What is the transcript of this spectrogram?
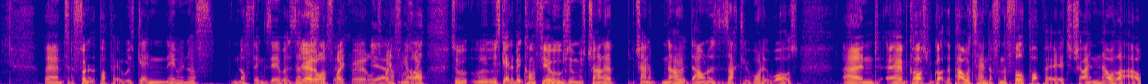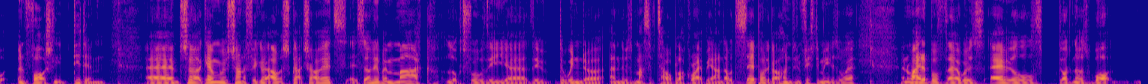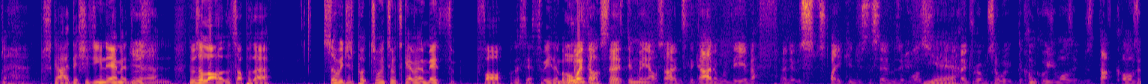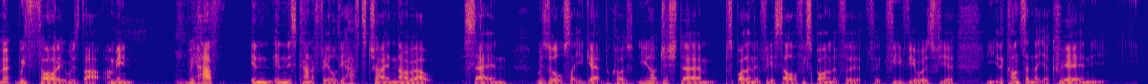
um, to the front of the property, was getting near enough nothing, zero, zero. yeah, nothing. spike there Yeah, nothing at all. So we we was getting a bit confused and was trying to trying to narrow it down as exactly what it was. And um, of course, we've got the power turned off in the full property to try and narrow that out. Unfortunately, it didn't. Um, so again, we was trying to figure it out and scratch our heads. It's only when Mark looked through the uh, the the window and there was a massive tower block right behind. I would say probably about 150 meters away, and right above there was aerials, God knows what, sky dishes, you name it. There Yeah. was there was a lot at the top of there. So we just put two and two together and made th- four. I'm gonna say three then, but We we went four. downstairs, didn't we, outside into the garden with the EMF, and it was spiking just the same as it was in Yeah. the bedroom. So we, the conclusion was it was that causing it. we thought it was that. I mean, we have in in this kind of field, you have to try and narrow out certain results that you get because you're not just um, spoiling it for yourself. You're spoiling it for for, for your viewers, for your, y the content that you're creating.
